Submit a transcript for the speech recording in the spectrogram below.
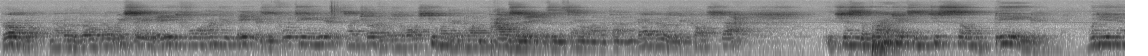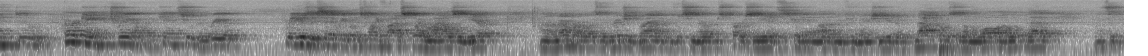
Broadville, remember the Broadville? We saved 8,400 acres in 14 years. My trouble is you lost 201,000 acres in the same amount of time. God knows what it cost that. It's just the projects is just so big. What are you going to do? Hurricane Katrina, when it came through the Rio, we usually say we lose 25 square miles a year. And I remember I was with Richard Brown, who was a nervous person. He was getting a lot of information. He had a map posted on the wall, and I looked at it, and I said,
